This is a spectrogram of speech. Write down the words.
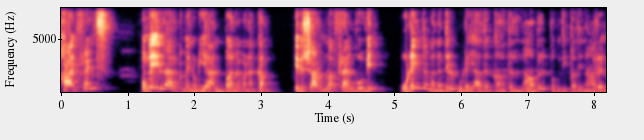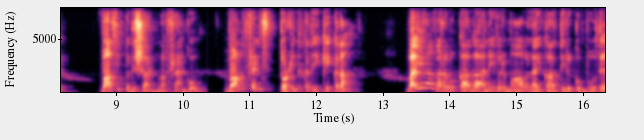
ஹாய் ஃப்ரெண்ட்ஸ் உங்க எல்லாருக்கும் என்னுடைய அன்பான வணக்கம். இது ஷர்முலா பிராங்கோவின் உடைந்த மனதில் உடையாத காதல் நாவல் பகுதி பதினாறு. வாசிப்பது ஷர்முலா பிராங்கோ. வாங்க ஃப்ரெண்ட்ஸ் தொடர்ந்து கதையை கேட்கலாம். வைரா வரவுக்காக அனைவரும் ஆவலாய் காத்திருக்கும் போது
